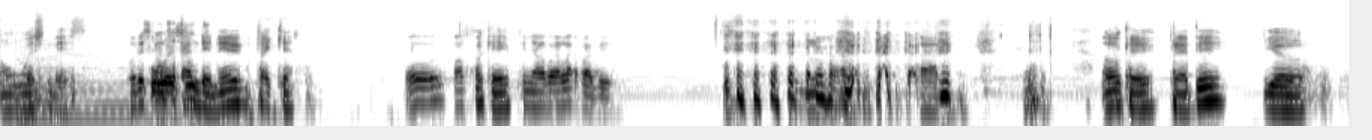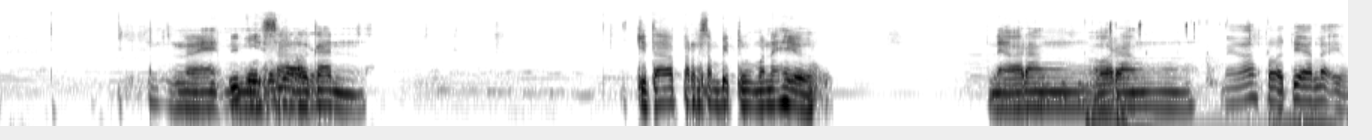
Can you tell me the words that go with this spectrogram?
Oh, wes Des. Boris kan. Kan Dene bagian. Oh, pas Oke, sinyal pelek berarti. Oke, berarti yo nek misalkan kita persempit meneh yo. Nek orang orang Merah berarti elek ya.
